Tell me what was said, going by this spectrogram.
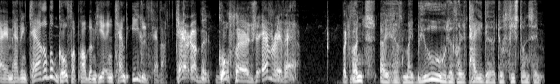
I am having terrible gopher problem here in Camp Eagle Feather. Terrible. Gophers everywhere. But once I have my beautiful tiger to feast on them,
